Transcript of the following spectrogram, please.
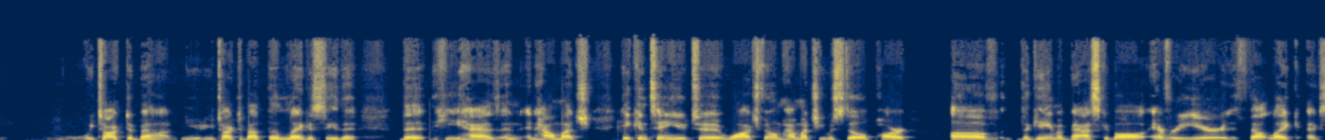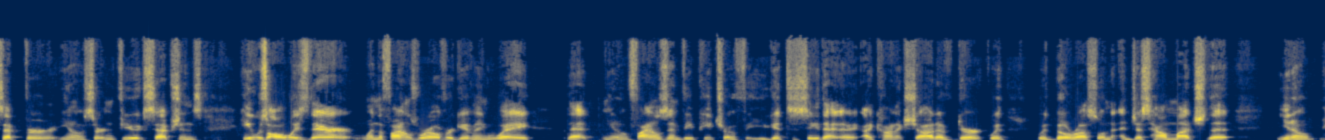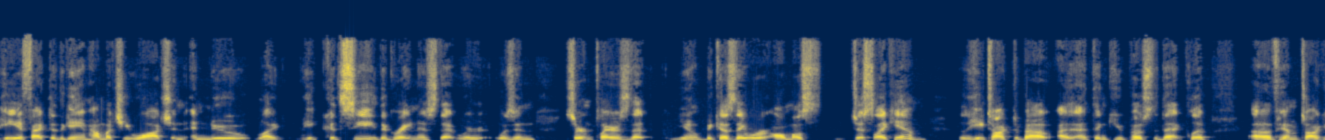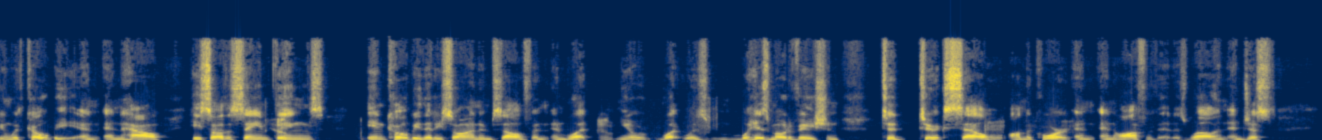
we talked about you, you talked about the legacy that that he has and and how much he continued to watch film, how much he was still a part of the game of basketball every year. It felt like, except for you know certain few exceptions, he was always there when the finals were over, giving away that you know finals MVP trophy. You get to see that uh, iconic shot of Dirk with with Bill Russell and, and just how much that you know he affected the game how much he watched and, and knew like he could see the greatness that were was in certain players that you know because they were almost just like him. He talked about I, I think you posted that clip of him talking with kobe and and how he saw the same things in kobe that he saw in himself and and what you know what was what his motivation to to excel on the court and and off of it as well. And and just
